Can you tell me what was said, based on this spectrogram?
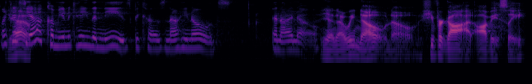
I yeah. guess yeah, communicating the needs because now he knows, and I know. Yeah. Now we know. No, she forgot. Obviously.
